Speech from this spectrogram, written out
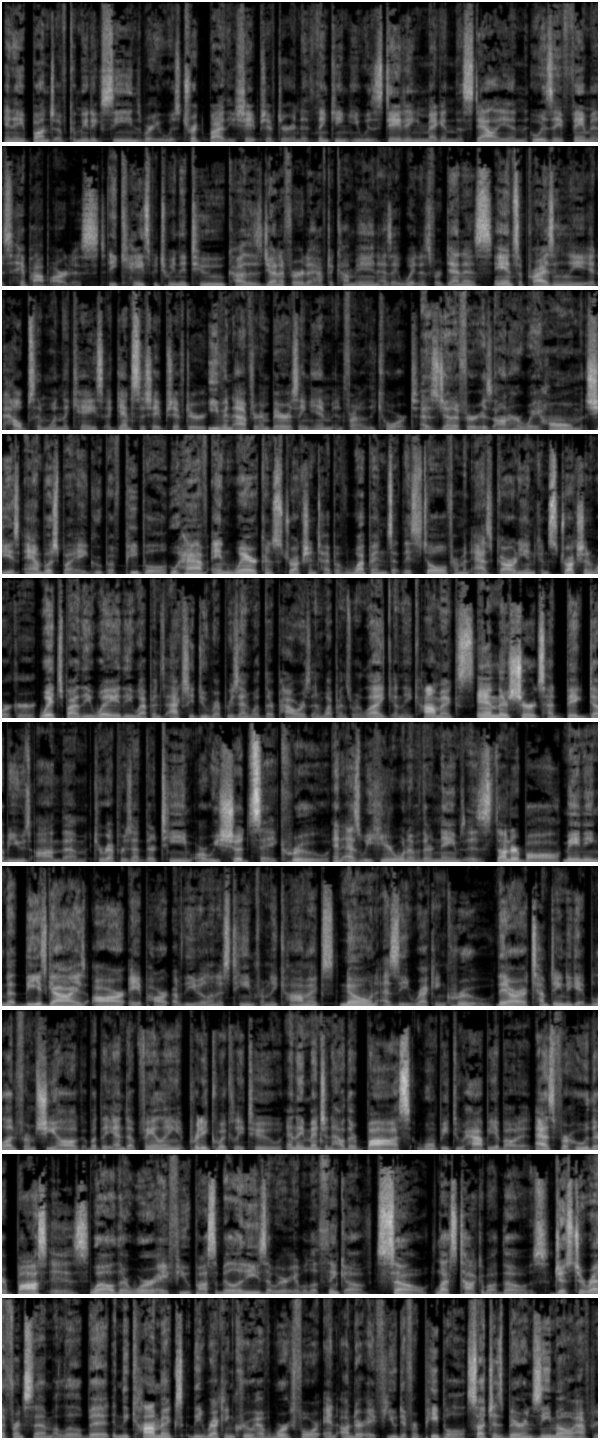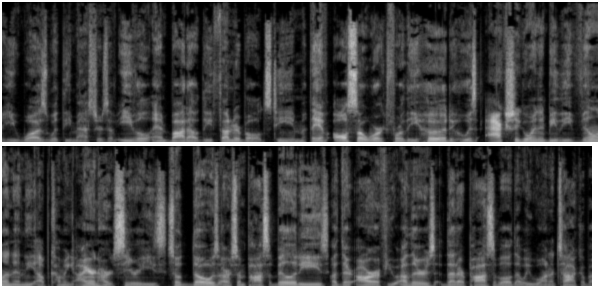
in a bunch of comedic scenes where he was tricked by the shapeshifter into thinking he was dating Megan Thee Stallion, who is a famous hip hop artist. The case between the two causes Jennifer to have to come in as a witness for Dennis, and surprisingly, it helps him win the case against the shapeshifter even after embarrassing him in front of the court. As Jennifer is on her way home, she is ambushed by a group of people who have and wear construction type of weapons that they stole from an Asgardian construction worker, which by the way, the weapons actually do represent what their powers and weapons were like in the comics, and their shirts had big W's on them to represent their team, or we should say crew, and as we hear one of their names is Thunderball, meaning that these guys are a part of the villainous team from the comics known as the Wrecking Crew. They are attempting to get blood from She-Hulk, but they end up failing pretty quickly too, and they mention how their boss won't be too happy about it. As for who their boss is, well, there were a few possibilities that we were able to think of, so let's talk about those. Just to reference them a little bit, in the comics, the Wrecking Crew have worked for and under a few different people, such as Baron Zemo after he was with the Masters of Evil and bought out the Thunderbolts team. They have also worked for the Hood, who is actually going to be the villain in the upcoming Ironheart series, so those are some possibilities, but there are a few others that are possible that we want to talk about.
